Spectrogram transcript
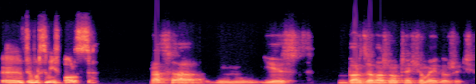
e, wyborcami w Polsce? Praca mm, jest bardzo ważną częścią mojego życia.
